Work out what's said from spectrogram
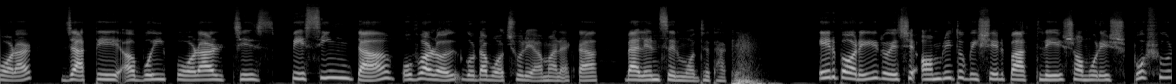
পড়ার। যাতে বই পড়ার যে স্পেসিংটা ওভারঅল গোটা বছরে আমার একটা ব্যালেন্সের মধ্যে থাকে। এরপরে রয়েছে অমৃত বিশ্বের পাত্রে সমরেশ বসুর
